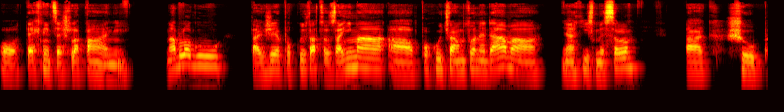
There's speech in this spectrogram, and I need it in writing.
o technice šlapání na blogu, takže pokud vás to zajímá a pokud vám to nedává nějaký smysl, tak šup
